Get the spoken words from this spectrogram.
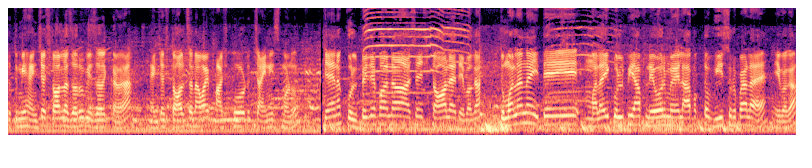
तर तुम्ही ह्यांच्या स्टॉलला जरूर विजिट करा. ह्यांच्या स्टॉलचं नाव आहे फास्ट फूड चायनीज म्हणून. ते आहे ना कुल्फीचे पण असे स्टॉल आहेत हे बघा. तुम्हाला ना इथे मलाई कुल्फी हा फ्लेवर मिळेल. हा फक्त वीस रुपयाला आहे हे बघा.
